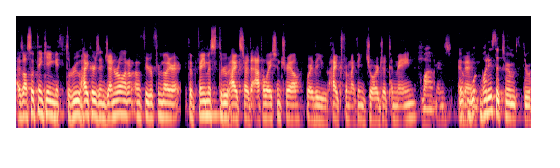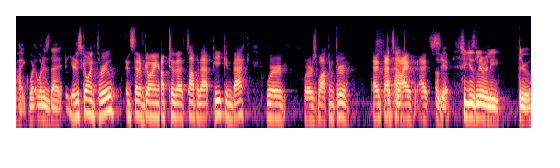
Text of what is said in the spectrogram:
I was also thinking through hikers in general. I don't know if you're familiar. The famous through hikes are the Appalachian Trail, where you hike from I think Georgia to Maine. wow And, Uh, and then what is the term through hike what, what is that you're just going through instead of going up to the top of that peak and back. We're we're just walking through. I, that's how I, I see okay it. so you just literally through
